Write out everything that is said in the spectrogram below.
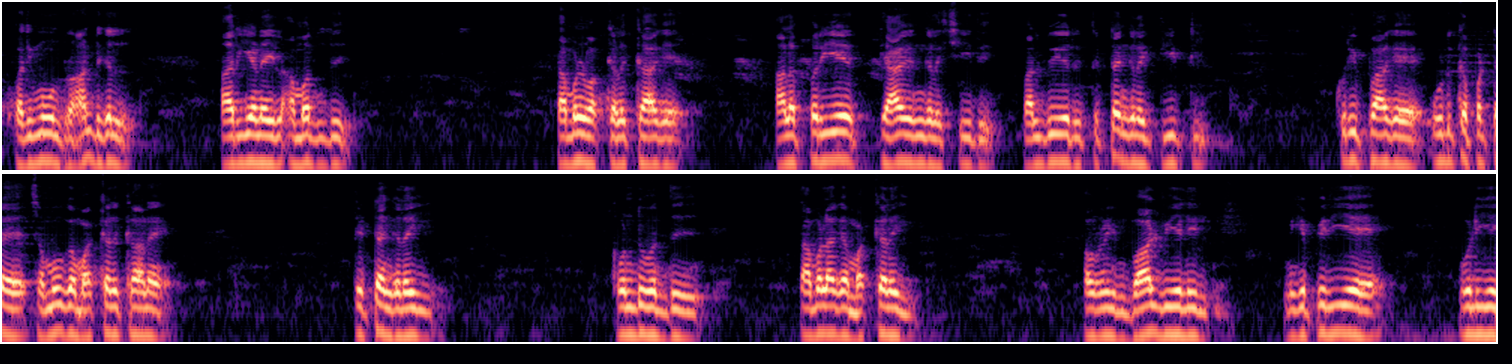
பதிமூன்று ஆண்டுகள் அரியணையில் அமர்ந்து தமிழ் மக்களுக்காக அளப்பரிய தியாகங்களை செய்து பல்வேறு திட்டங்களை தீட்டி குறிப்பாக ஒடுக்கப்பட்ட சமூக மக்களுக்கான திட்டங்களை கொண்டு வந்து தமிழக மக்களை அவர்களின் வாழ்வியலில் மிகப்பெரிய ஒளியை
